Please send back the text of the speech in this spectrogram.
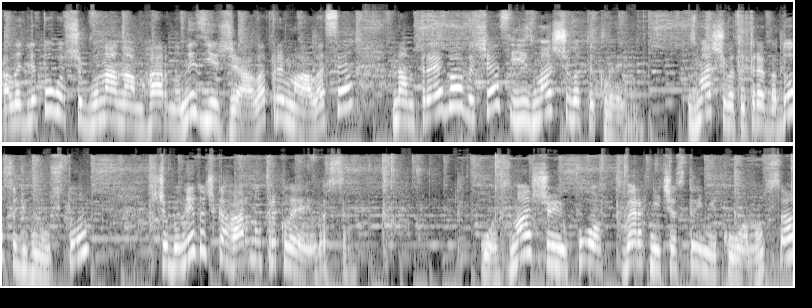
Але для того, щоб вона нам гарно не з'їжджала, трималася, нам треба весь час її змащувати клеєм. Змащувати треба досить густо, щоб ниточка гарно приклеїлася. Ось, змащую по верхній частині конуса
